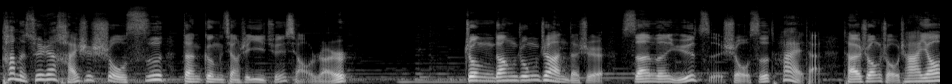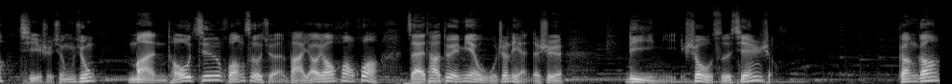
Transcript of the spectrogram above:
他们虽然还是寿司，但更像是一群小人儿。正当中站的是三文鱼子寿司太太，她双手叉腰，气势汹汹，满头金黄色卷发摇摇晃晃。在她对面捂着脸的是粒米寿司先生。刚刚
